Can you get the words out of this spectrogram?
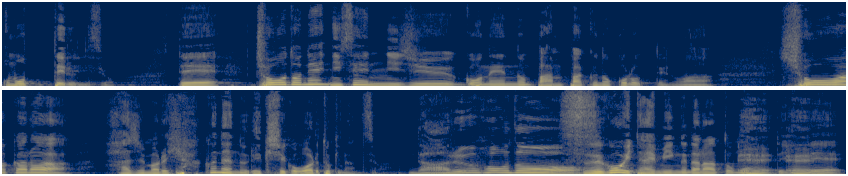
思ってるんですよ。でちょうどね2025年の万博の頃っていうのは昭和から始まる100年の歴史が終わる時なんですよ。なるほど。すごいタイミングだなと思っていて、え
